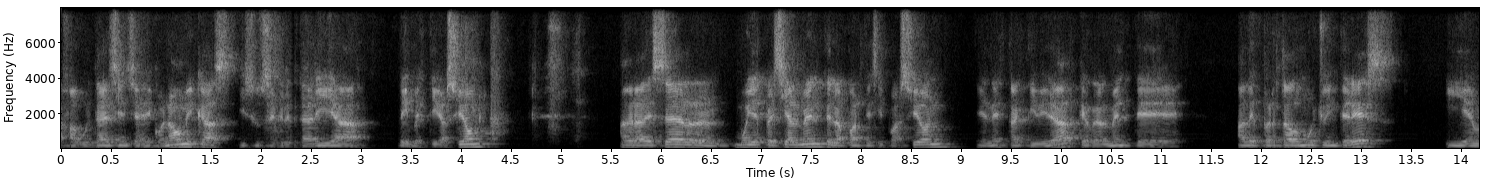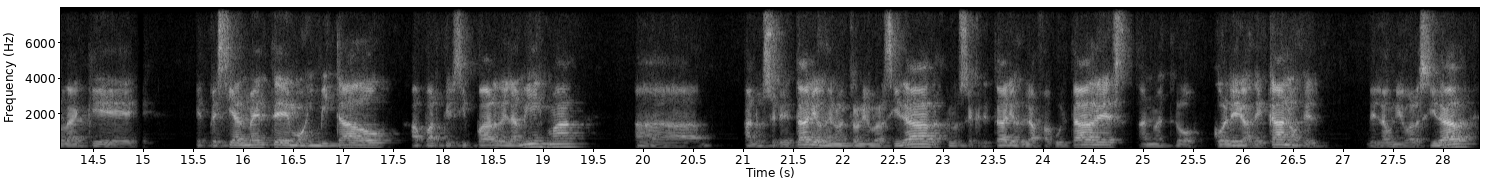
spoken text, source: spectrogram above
Facultad de Ciencias Económicas y su Secretaría de Investigación. Agradecer muy especialmente la participación en esta actividad que realmente ha despertado mucho interés y en la que especialmente hemos invitado a participar de la misma a a los secretarios de nuestra universidad, a los secretarios de las facultades, a nuestros colegas decanos de, la universidad,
